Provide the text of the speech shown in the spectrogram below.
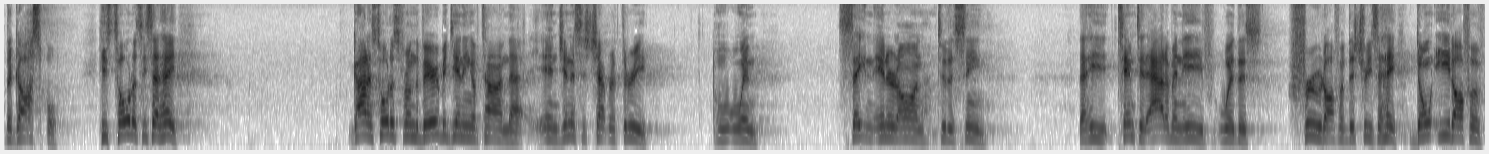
the gospel. He's told us, He said, hey, God has told us from the very beginning of time that in Genesis chapter 3, when Satan entered on to the scene, that he tempted Adam and Eve with this fruit off of this tree. He said, Hey, don't eat off of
